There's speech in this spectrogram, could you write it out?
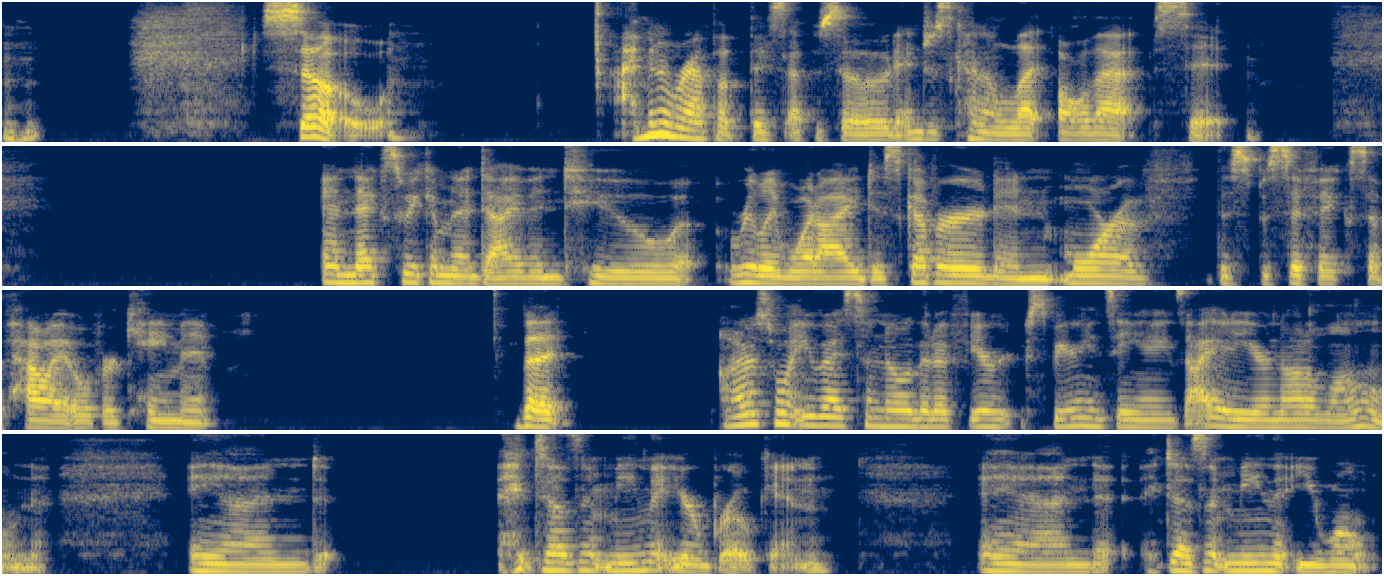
so I'm going to wrap up this episode and just kind of let all that sit. And next week, I'm going to dive into really what I discovered and more of the specifics of how I overcame it. But I just want you guys to know that if you're experiencing anxiety, you're not alone. And it doesn't mean that you're broken. And it doesn't mean that you won't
